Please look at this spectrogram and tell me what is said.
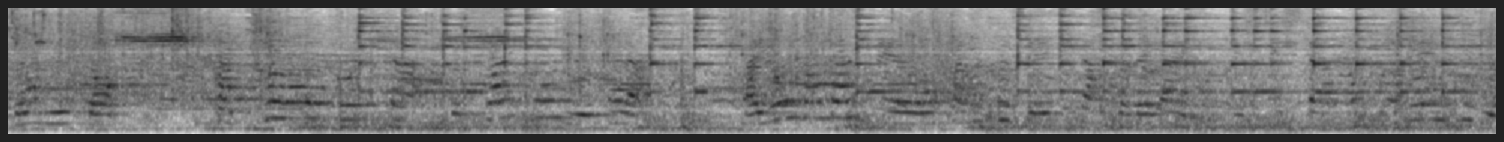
気感の交流と国境を越えた国際交流から多様な感性を育んできたいと願い実施した記念事業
